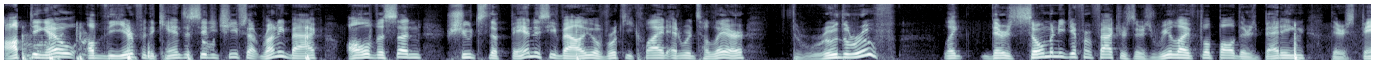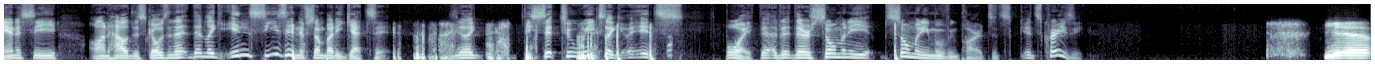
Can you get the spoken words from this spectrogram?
opting out of the year for the Kansas City Chiefs at running back all of a sudden shoots the fantasy value of rookie Clyde Edwards-Helaire through the roof. Like there's so many different factors. There's real life football, there's betting, there's fantasy on how this goes. And then, then like in season if somebody gets it. You're like they sit 2 weeks like it's boy, th- th- there's so many so many moving parts. It's it's crazy. Yeah,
